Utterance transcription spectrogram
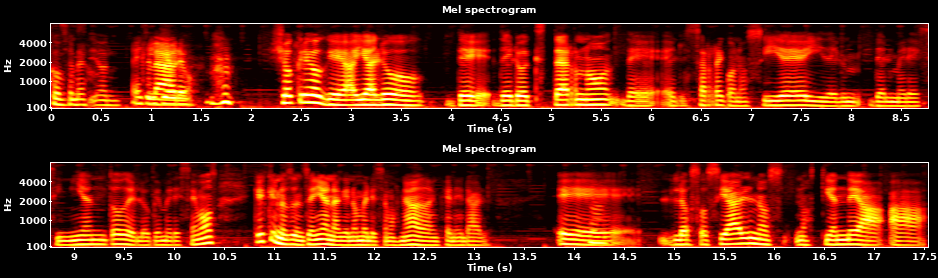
Confusión. Te Claro. Yo creo que hay algo de, de lo externo, del el ser reconocido y del, del merecimiento de lo que merecemos, que es que nos enseñan a que no merecemos nada en general. Eh, Lo social nos, nos tiende a, a,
